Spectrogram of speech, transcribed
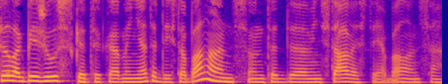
cilvēki bieži uzskata, ka viņi atradīs to līdzsvaru, un tad uh, viņi stāvēs tajā līdzsvarā.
